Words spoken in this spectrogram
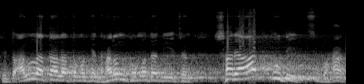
কিন্তু আল্লাহ তাআলা তোমাকে ধারণ ক্ষমতা দিয়েছেন সাড়ে আট কোটি। সুবহান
